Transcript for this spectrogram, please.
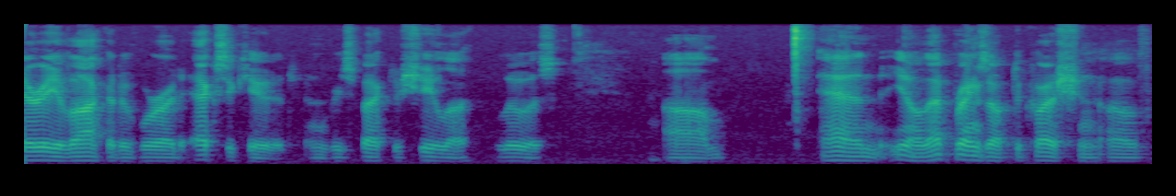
very evocative word, executed, in respect of Sheila Lewis. Um, and, you know, that brings up the question of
